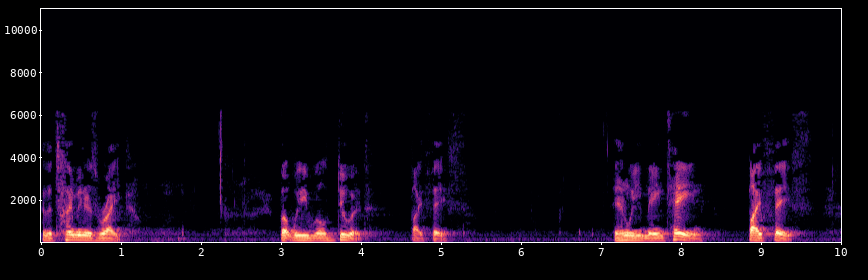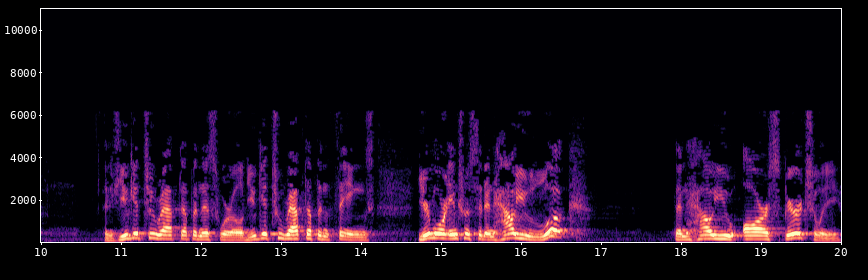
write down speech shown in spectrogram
And the timing is right. But we will do it by faith. And we maintain by faith. And if you get too wrapped up in this world, you get too wrapped up in things, you're more interested in how you look than how you are spiritually.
